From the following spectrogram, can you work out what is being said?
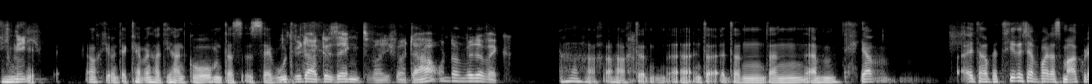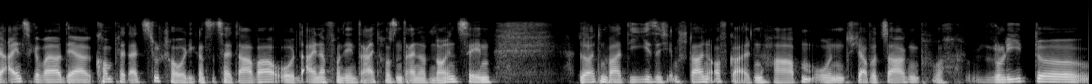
Ich nicht. Okay, und der Kevin hat die Hand gehoben, das ist sehr gut. Und wieder gesenkt, weil ich war da und dann wieder weg. Ach, ach, ach, dann, äh, dann, dann, ähm, ja, interpretiere ich einfach mal, dass Marco der Einzige war, der komplett als Zuschauer die ganze Zeit da war und einer von den 3319 Leuten war, die sich im Stadion aufgehalten haben. Und ja, würde sagen, solide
